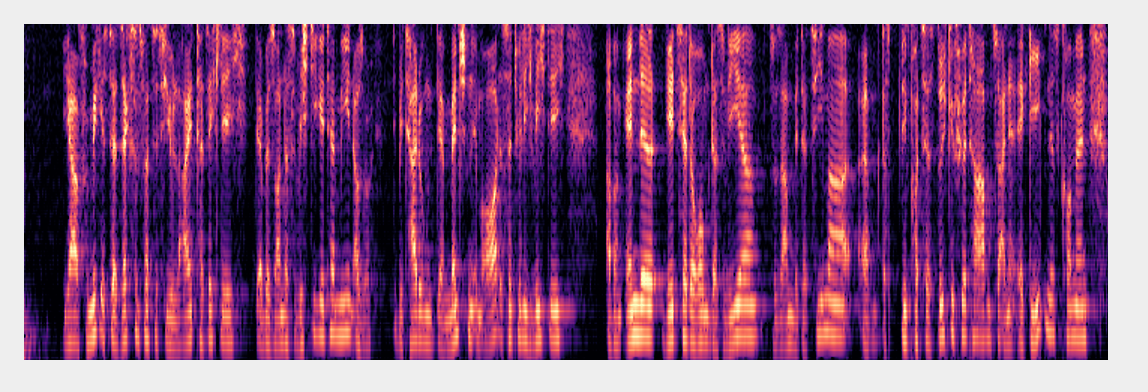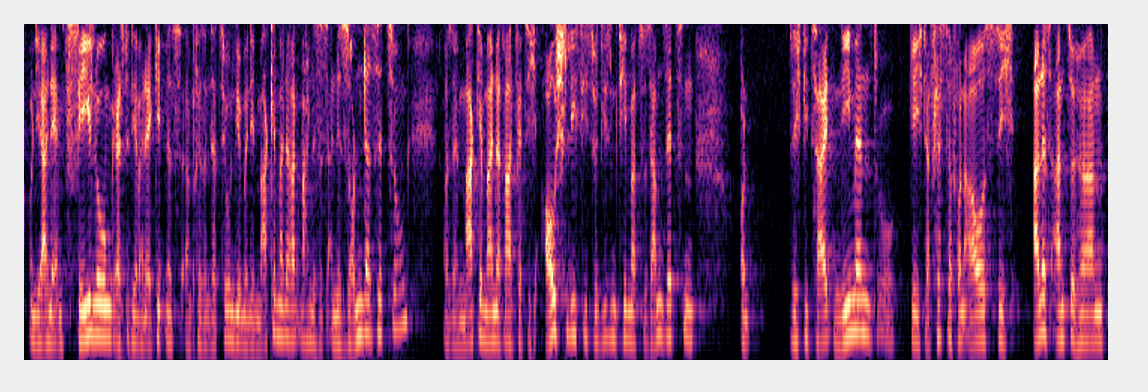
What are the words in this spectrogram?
Ja, für mich ist der 26. Juli tatsächlich der besonders wichtige Termin. Also die Beteiligung der Menschen im Ort ist natürlich wichtig. Aber am Ende geht es ja darum, dass wir zusammen mit der CIMA äh, das, den Prozess durchgeführt haben, zu einem Ergebnis kommen und ja eine Empfehlung, respektive eine Ergebnispräsentation gegenüber dem Marktgemeinderat machen. Das ist eine Sondersitzung. Also der Marktgemeinderat wird sich ausschließlich zu diesem Thema zusammensetzen und sich die Zeit nehmen, so gehe ich da fest davon aus, sich alles anzuhören,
